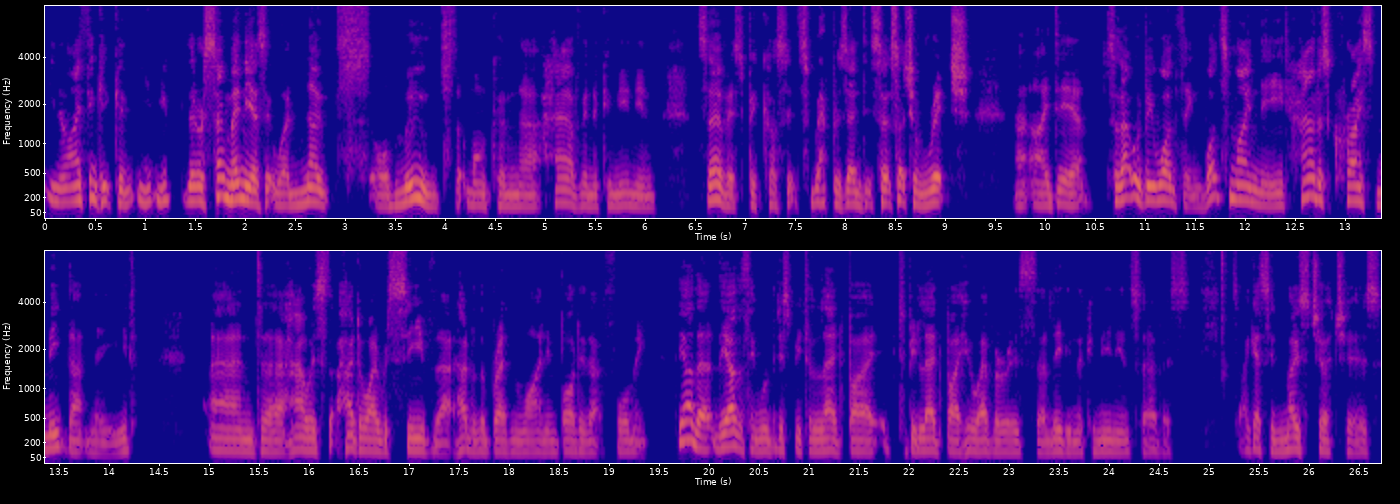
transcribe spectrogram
you know I think it can. You, there are so many, as it were, notes or moods that one can uh, have in a communion service because it's represented. So it's such a rich uh, idea. So that would be one thing. What's my need? How does Christ meet that need? And uh, how is how do I receive that? How do the bread and wine embody that for me? The other, the other thing would just be to led by to be led by whoever is uh, leading the communion service. So I guess in most churches,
